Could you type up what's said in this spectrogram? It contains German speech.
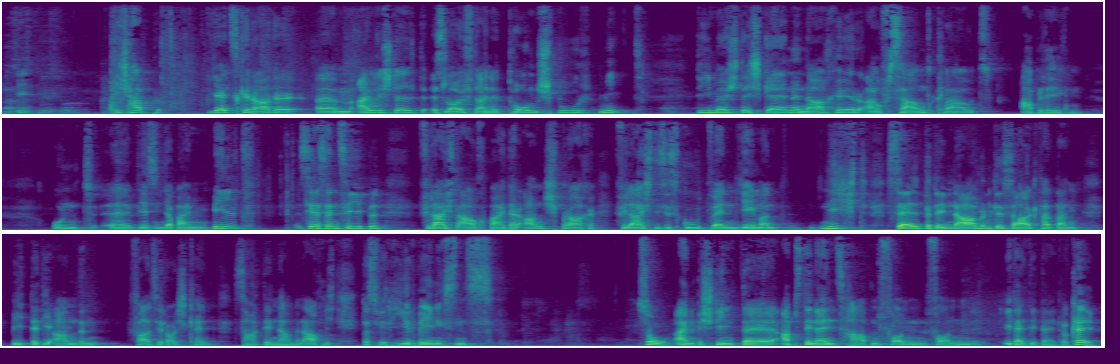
Was jetzt vor? Ich habe jetzt gerade ähm, eingestellt, es läuft eine Tonspur mit. Die möchte ich gerne nachher auf Soundcloud ablegen. Und äh, wir sind ja beim Bild sehr sensibel, vielleicht auch bei der Ansprache. Vielleicht ist es gut, wenn jemand nicht selber den Namen gesagt hat, dann bitte die anderen, falls ihr euch kennt, sagt den Namen auch nicht, dass wir hier wenigstens so eine bestimmte Abstinenz haben von, von Identität. Okay?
